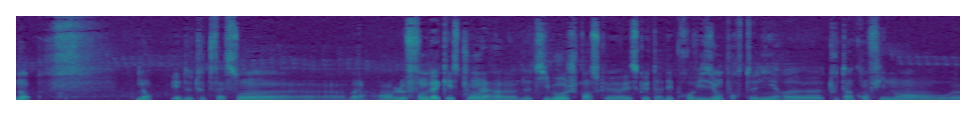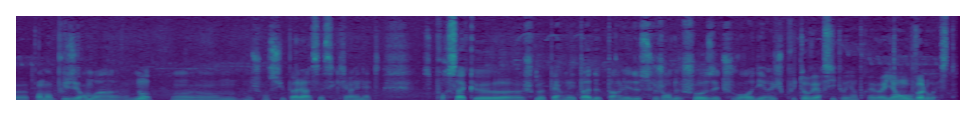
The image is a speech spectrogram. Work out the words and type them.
non. Non. Et de toute façon, euh, voilà, le fond de la question là, de Thibaut, je pense que est-ce que tu as des provisions pour tenir euh, tout un confinement ou euh, pendant plusieurs mois Non, j'en suis pas là, ça c'est clair et net. C'est pour ça que je me permets pas de parler de ce genre de choses et que je vous redirige plutôt vers Citoyens Prévoyants ou Vol Ouest.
